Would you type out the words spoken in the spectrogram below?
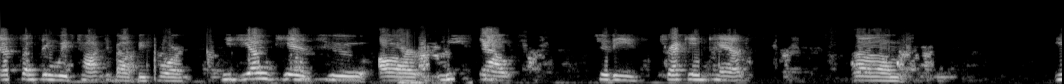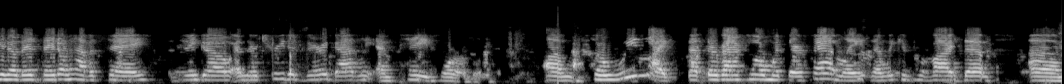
that's something we've talked about before. These young kids who are leased out to these trekking camps, um, you know, they, they don't have a say. They go and they're treated very badly and paid horribly. Um, so we like that they're back home with their families and we can provide them, um,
